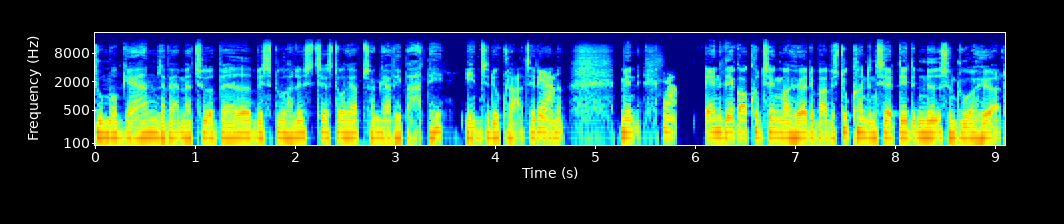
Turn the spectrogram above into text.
Du Mhm. må gerne lade være med at ud og bade. Hvis du har lyst til at stå heroppe, så gør vi bare det, indtil du er klar til det Ja. andet. Men Ja. Anne, det jeg godt kunne tænke mig at høre, det var, hvis du kondenserer det ned, som du har hørt,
